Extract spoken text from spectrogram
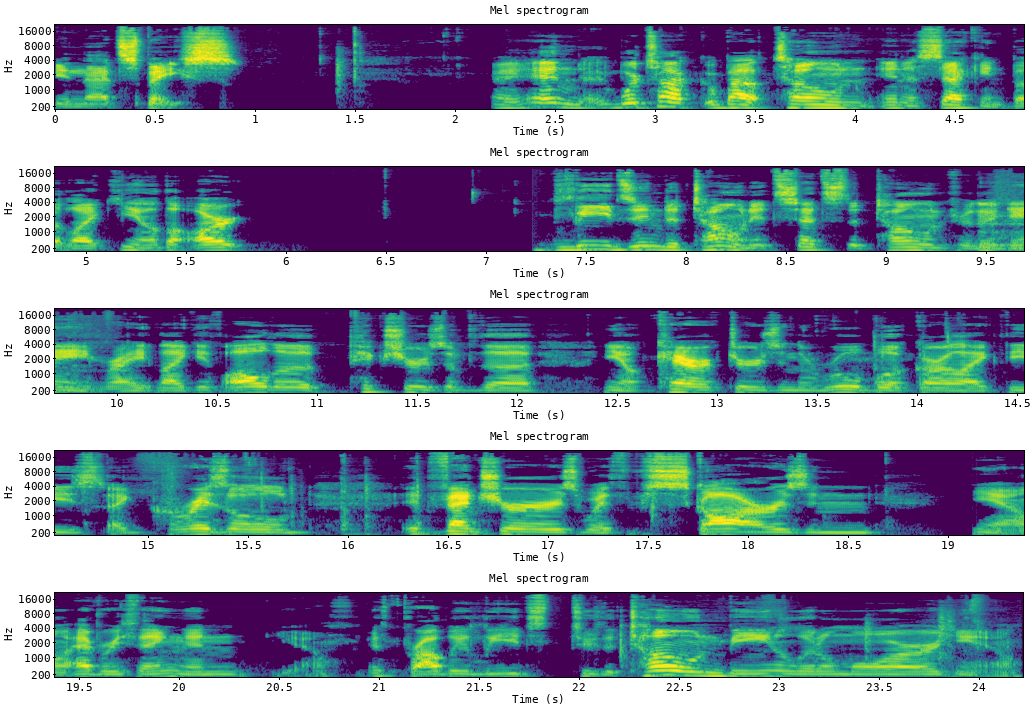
in that space. And we'll talk about tone in a second, but like you know, the art bleeds into tone. It sets the tone for the Mhm. game, right? Like if all the pictures of the you know characters in the rule book are like these like grizzled adventurers with scars and you know everything, then you know it probably leads to the tone being a little more you know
